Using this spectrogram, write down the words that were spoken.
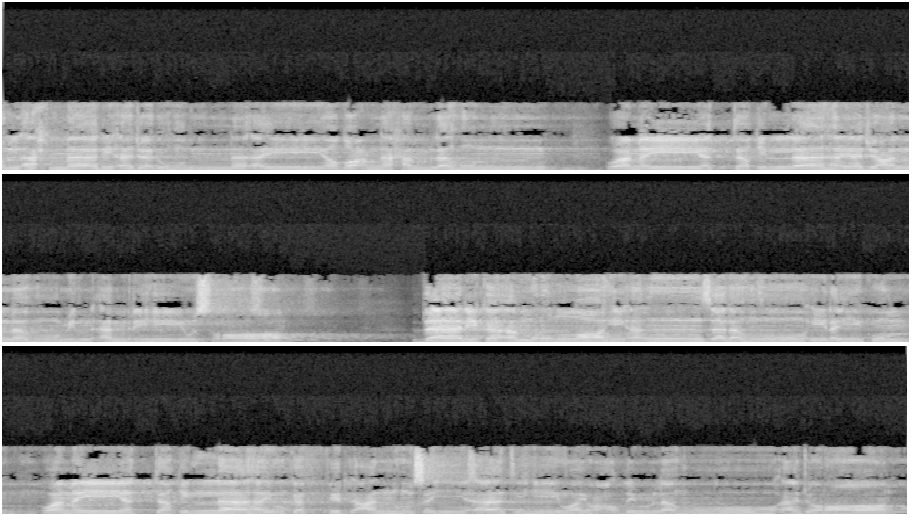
الأحمال أجلهن أن يضعن حملهن ومن يتق الله يجعل له من أمره يسرا ذلك أمر الله أنزله إليكم ومن يتق الله يكفر عنه سيئاته ويعظم له أجرا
